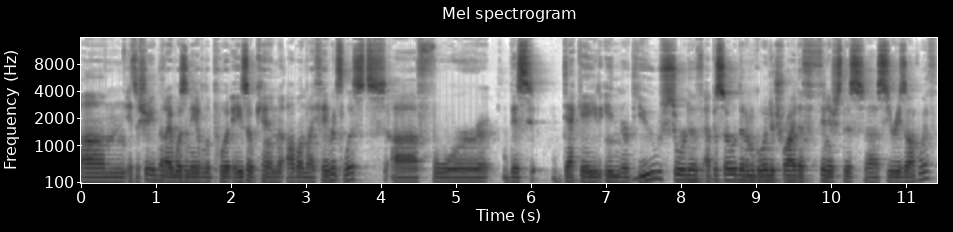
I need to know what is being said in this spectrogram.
um, it's a shame that I wasn't able to put Eizouken up on my favorites lists uh, for this decade in review sort of episode that I'm going to try to finish this uh, series off with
